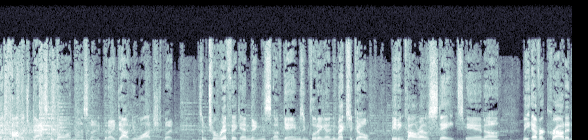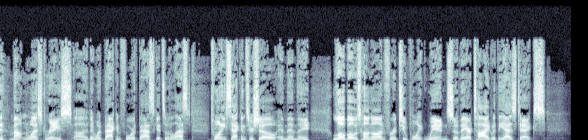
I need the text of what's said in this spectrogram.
Good college basketball on last night that I doubt you watched, but some terrific endings of games, including uh, New Mexico beating Colorado State in uh, the ever crowded Mountain West race. Uh, they went back and forth baskets over the last 20 seconds or so, and then the Lobos hung on for a two point win. So they are tied with the Aztecs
